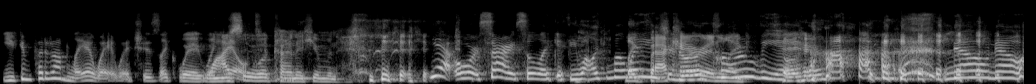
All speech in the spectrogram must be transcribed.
you can put it on layaway, which is like wait when you say what kind of human? Hair Yeah, or sorry, so like if you want like Malaysian like or Peruvian, like no, no.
